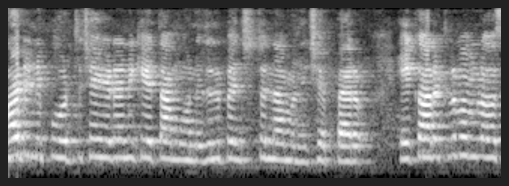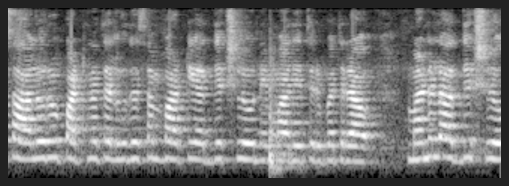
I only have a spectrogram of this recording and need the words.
వాటిని పూర్తి చేయడానికే తాము నిధులు పెంచుతున్నామని చెప్పారు. ఈ కార్యక్రమంలో సాలూరు పట్టణ తెలుగుదేశం పార్టీ అధ్యక్షులు నిమ్మాది తిరుపతిరావు మండల అధ్యక్షులు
